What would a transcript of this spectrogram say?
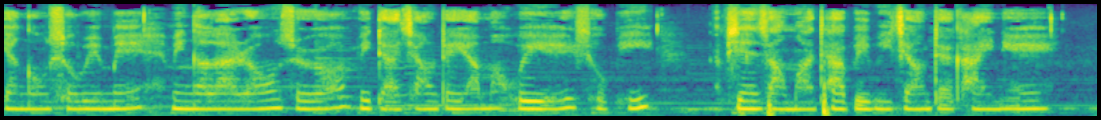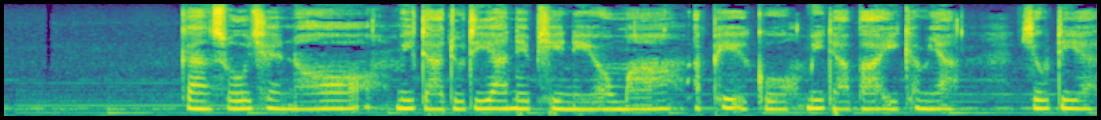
ရန်ကုန်ဆိုပေမဲ့မင်္ဂလာတော့ဆိုတော့မိတာချောင်းတက်ရမှာဝေးရဆိုပြီးအပြင်းဆောင်မှာထားပေးပြီးကြောင်းတက်ခိုင်းနေကန်ဆိုးချင်တော့မိတာဒုတိယနှစ်ဖြည့်နေတော့မှအဖေအကိုမိတာပါဤခမညာ ရုတ်တရက်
